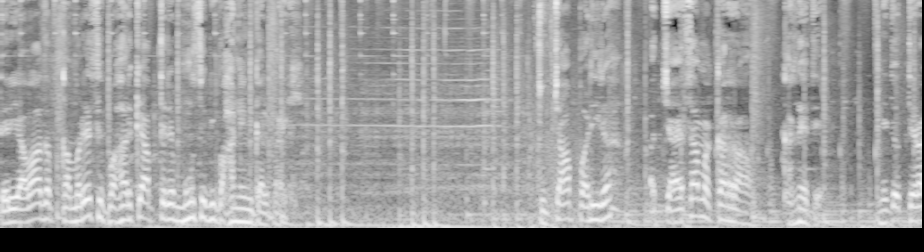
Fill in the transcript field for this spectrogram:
तेरी आवाज़ अब कमरे से बाहर के अब तेरे मुँह से भी बाहर नहीं निकल पाएगी। चुपचाप पड़ी रह और जैसा मैं कर रहा हूँ करने दे। नहीं तो तेरा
